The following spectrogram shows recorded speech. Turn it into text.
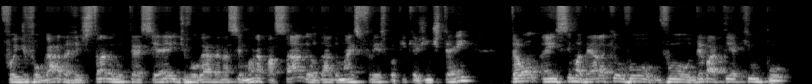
foi divulgada, registrada no TSE e divulgada na semana passada, é o dado mais fresco aqui que a gente tem. Então, é em cima dela que eu vou, vou debater aqui um pouco.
